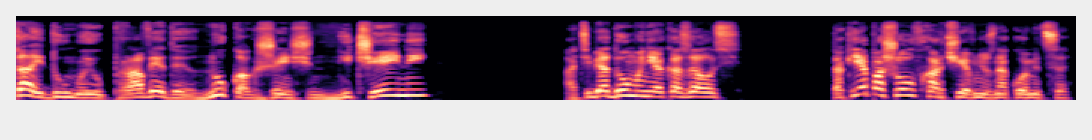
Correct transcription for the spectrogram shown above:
«Дай, думаю, проведаю, ну как женщин, ничейный!» «А тебя дома не оказалось?» Так я пошел в харчевню знакомиться.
